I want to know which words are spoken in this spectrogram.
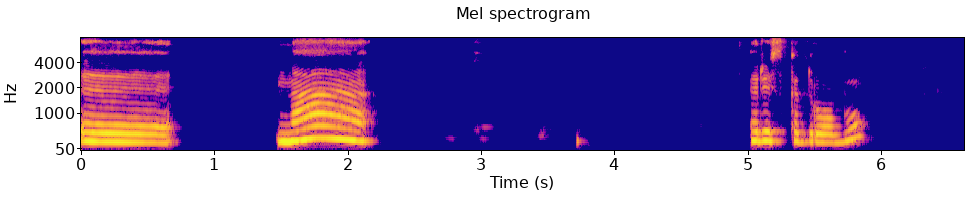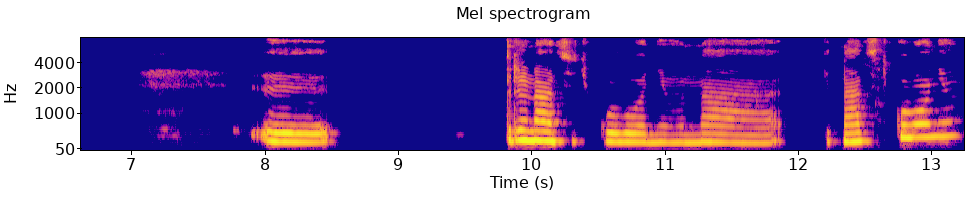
Е, на риска дробу е, 13 колонів на 15 колонів.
